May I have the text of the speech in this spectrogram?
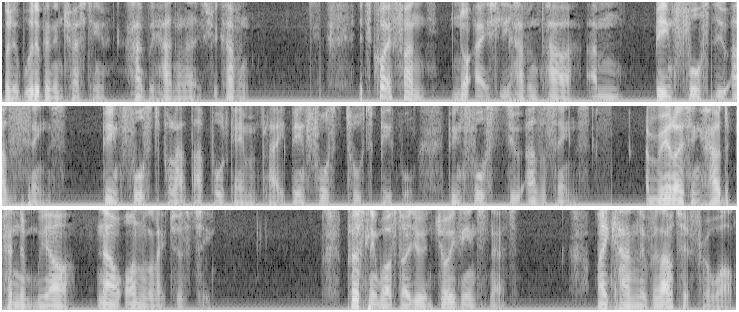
But it would have been interesting had we had an electric oven. It's quite fun not actually having power and being forced to do other things. Being forced to pull out that board game and play, being forced to talk to people, being forced to do other things, and realizing how dependent we are now on electricity. Personally, whilst I do enjoy the internet, I can live without it for a while.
